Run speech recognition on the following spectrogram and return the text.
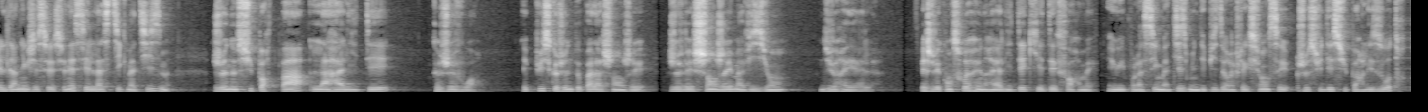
Et le dernier que j'ai sélectionné, c'est l'astigmatisme. Je ne supporte pas la réalité que je vois. Et puisque je ne peux pas la changer, je vais changer ma vision du réel. Et je vais construire une réalité qui est déformée. Et oui, pour l'astigmatisme, une des pistes de réflexion, c'est je suis déçu par les autres,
